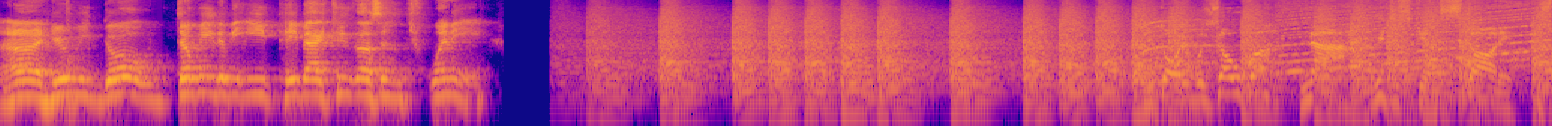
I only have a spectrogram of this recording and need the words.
Uh, here we go. WWE Payback 2020. thought it was over? Nah, we just getting started. It's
